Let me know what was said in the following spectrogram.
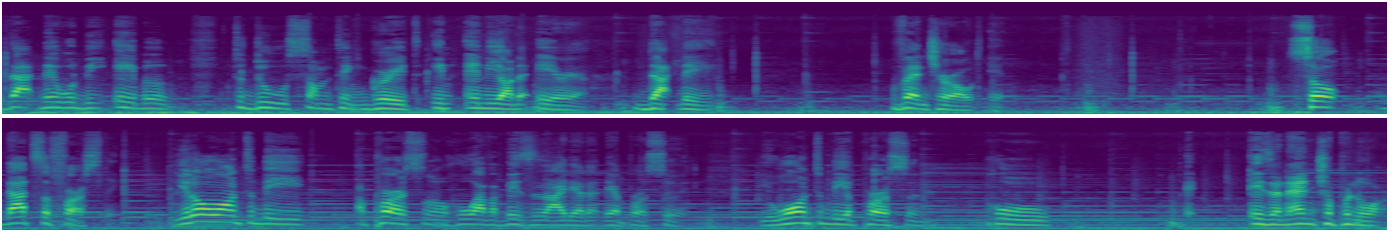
that they would be able to do something great in any other area that they venture out in. So that's the first thing. You don't want to be a person who have a business idea that they're pursuing. You want to be a person who is an entrepreneur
